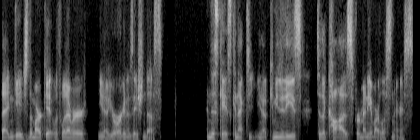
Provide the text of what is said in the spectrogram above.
that engage the market with whatever you know your organization does. In this case connect you know communities to the cause for many of our listeners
